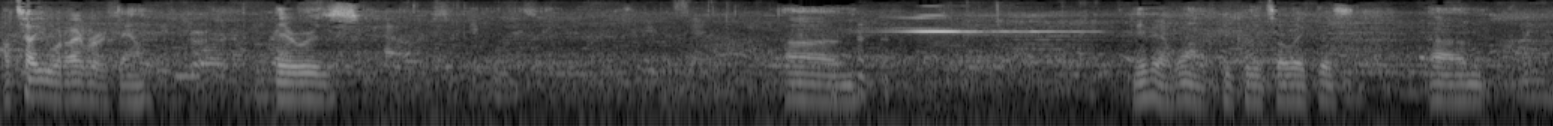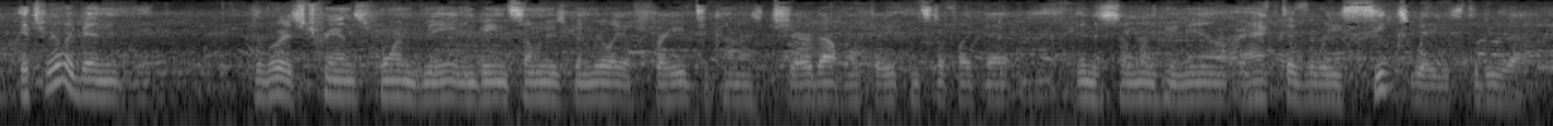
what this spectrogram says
I'll tell you what I wrote down. There was Um, maybe I won't because it's all like this. Um, it's really been the Lord has transformed me in being someone who's been really afraid to kind of share about my faith and stuff like that into someone who now actively seeks ways to do that.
